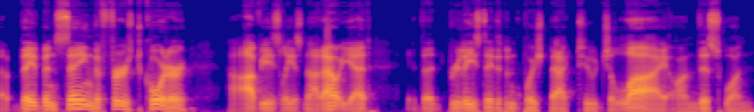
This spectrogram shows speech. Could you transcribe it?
Uh, they've been saying the first quarter, obviously it's not out yet. The release date has been pushed back to July on this one.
